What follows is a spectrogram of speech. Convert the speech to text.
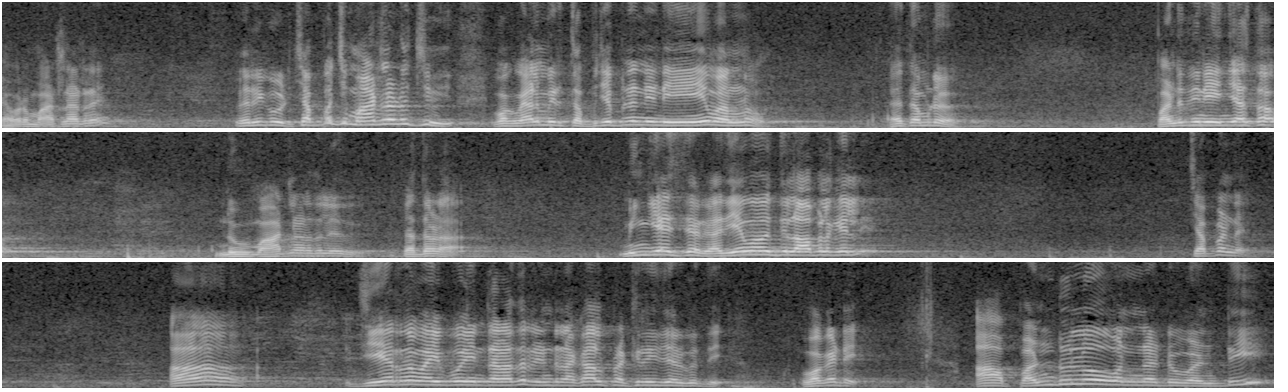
ఎవరు మాట్లాడరే? Very good. చెప్పొచ్చు మాట్లాడొచ్చు. ఒకవేళ మీరు తప్పు చెప్పినా నేను ఏం అన్నాం. అదే తమ్ముడు పండు తిని ఏం చేస్తావు? నువ్వు మాట్లాడతలేదు పెద్దోడా. మింగేస్తారు అది ఏమవుద్ది లోపలికి వెళ్ళి చెప్పండి జీర్ణం అయిపోయిన తర్వాత రెండు రకాల ప్రక్రియ జరుగుద్ది. ఒకటి ఆ పండులో ఉన్నటువంటి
